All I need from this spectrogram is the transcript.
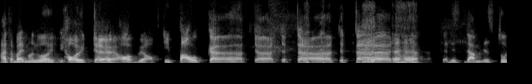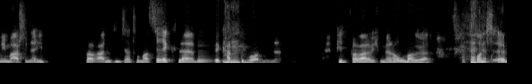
hat aber immer nur heute haben wir auf die Pauke. Da, da, da, da, ist, damit ist Tony Marshall in der Hitparade, Dieter Thomas Heck, ne, bekannt mhm. geworden. Ne? Hitparade, habe ich mit meiner Oma gehört. Und äh,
